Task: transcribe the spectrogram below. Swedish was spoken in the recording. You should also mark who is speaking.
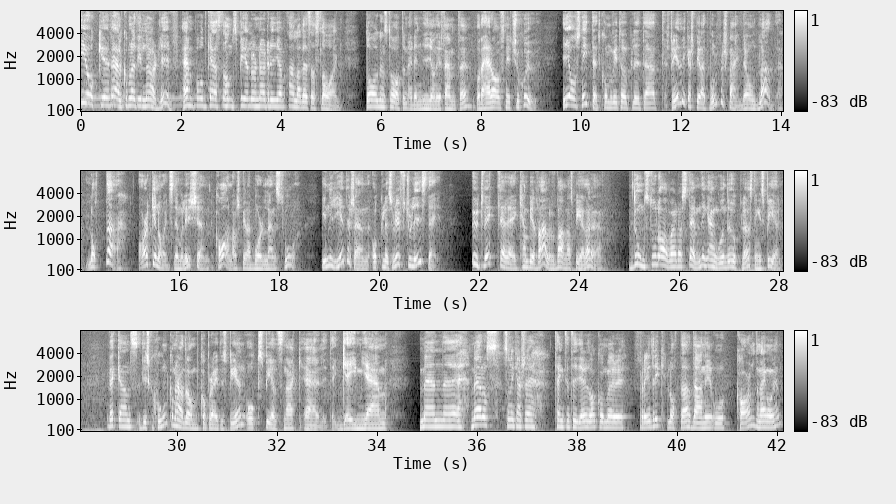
Speaker 1: Hej och eh, välkomna till Nördliv! En podcast om spel och nörderi av alla dessa slag. Dagens datum är den 9 femte och det här är avsnitt 27. I avsnittet kommer vi ta upp lite att Fredrik har spelat Wolfenstein The Old Blood, Lotta, Arkanoids Demolition, Karl har spelat Borderlands 2. I nyheter sen, Oculus Rift Release Date. Utvecklare kan be Valve banna spelare. Domstol avvärdar stämning angående upplösning i spel. Veckans diskussion kommer handla om copyrighted-spel och spelsnack är lite game jam. Men eh, med oss, som ni kanske tänkt sen tidigare idag, kommer Fredrik, Lotta, Danny och Carl den här gången.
